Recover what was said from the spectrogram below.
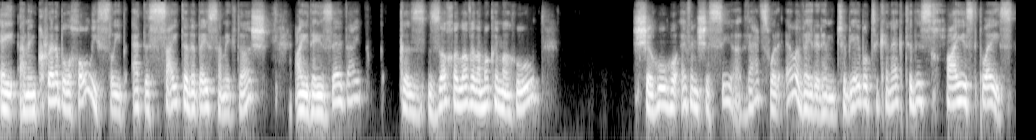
a, an incredible holy sleep at the site of the Beis Hamikdash. Shehu Evan Shasia. That's what elevated him to be able to connect to this highest place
